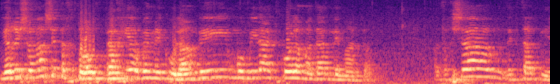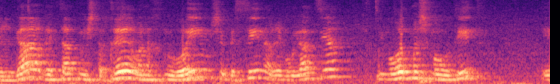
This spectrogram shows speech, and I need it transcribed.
היא הראשונה שתחטוף, והכי הרבה מכולם, והיא מובילה את כל המדד למטה. אז עכשיו זה קצת נרגע וקצת משתחרר, ואנחנו רואים שבסין הרגולציה היא מאוד משמעותית, אה,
